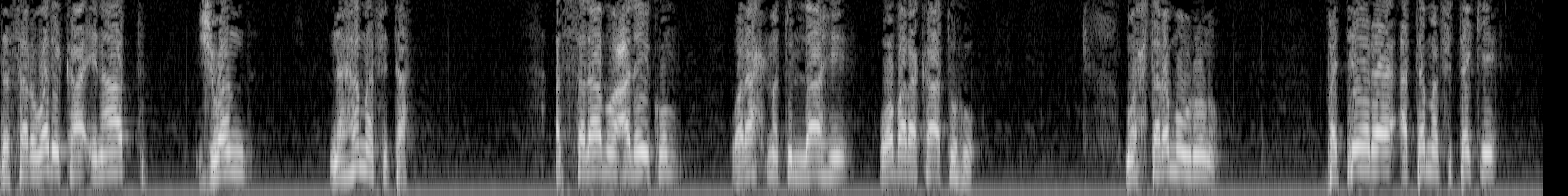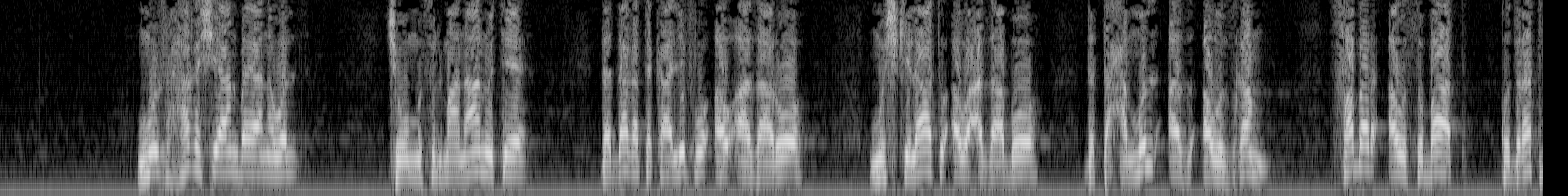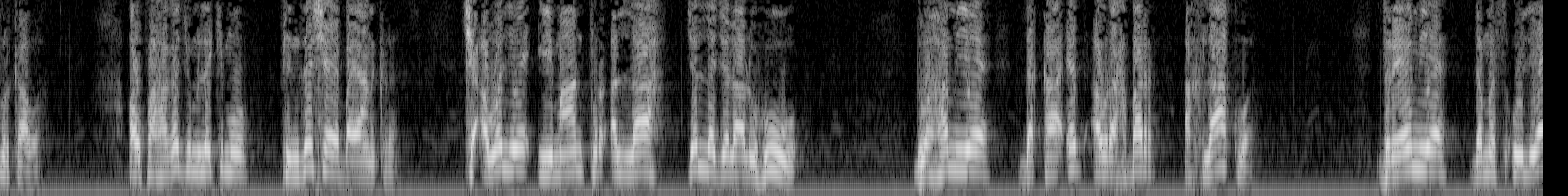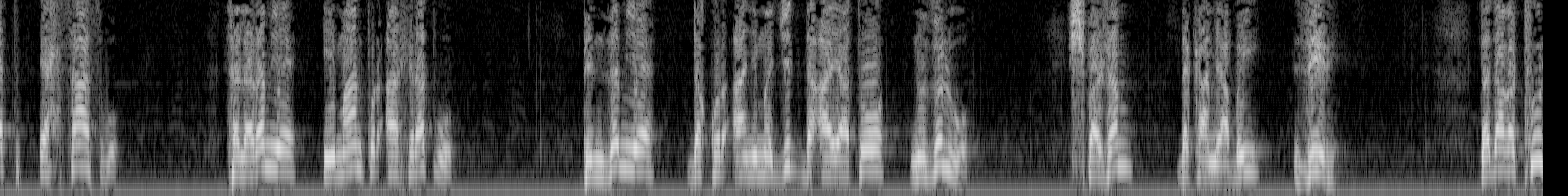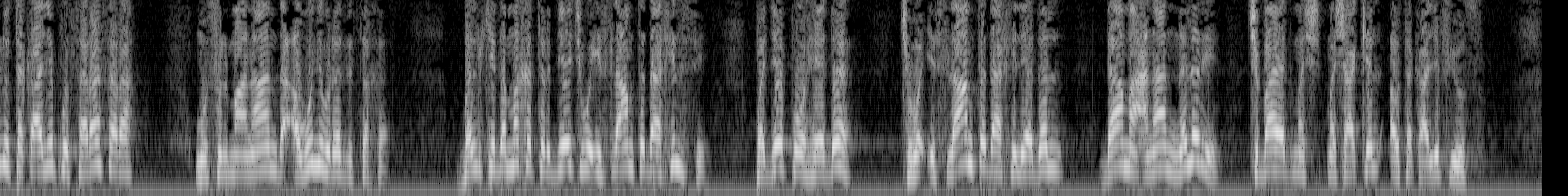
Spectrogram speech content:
د سرور کائنات ژوند نهمه فته السلام علیکم ورحمة الله وبرکاته محترم ورونو په تیره اتمه فته کې موږ هغه شیان بیانول چې مسلمانانو ته د دغه تکالیفو او آزارو مشکلاتو او عذابو د تحمل او زغم، صبر او ثبات قدرت ورکاوه او په هغه جمله کې مو پنځه شیه بیان کړه چې اول یې ایمان پر الله جل جلاله و دوهم یې د قائد او رهبر اخلاق و دریم یې د مسئولیت احساس و څلرم یې ایمان پر آخرت و پنځم یې د قرآن مجید د آیاتو نزول وو. شپږم د کامیابۍ زیری. د دغه ټولو تکالیفو سره سره مسلمانان د اولې ورځې څخه بلکې د مخه تر دې چې و اسلام ته داخل سي په دې پوهېده چې و اسلام ته داخلېدل دا معنا نه لري چې باید مش مشاکل او تکالیف یوسو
